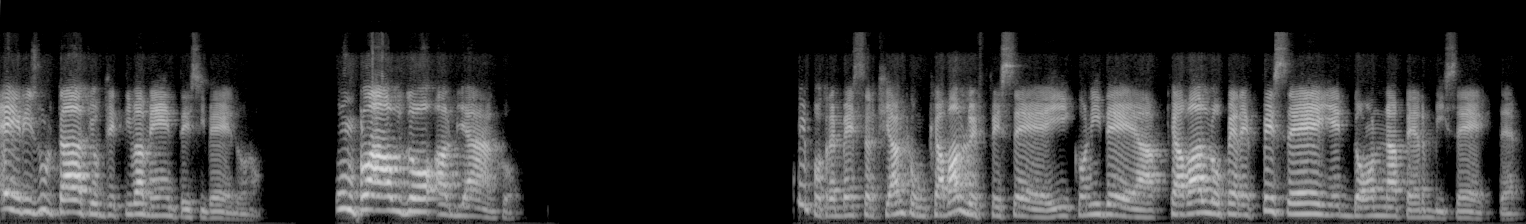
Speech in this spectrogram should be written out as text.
e i risultati oggettivamente si vedono. Un plauso al bianco. Qui potrebbe esserci anche un cavallo F6 con idea cavallo per F6 e donna per B7.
